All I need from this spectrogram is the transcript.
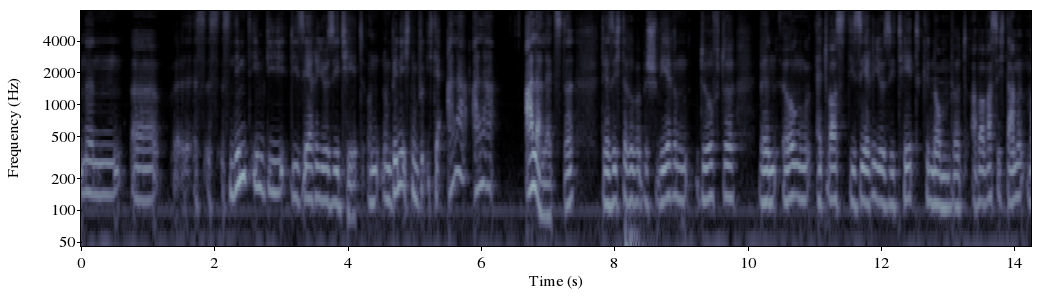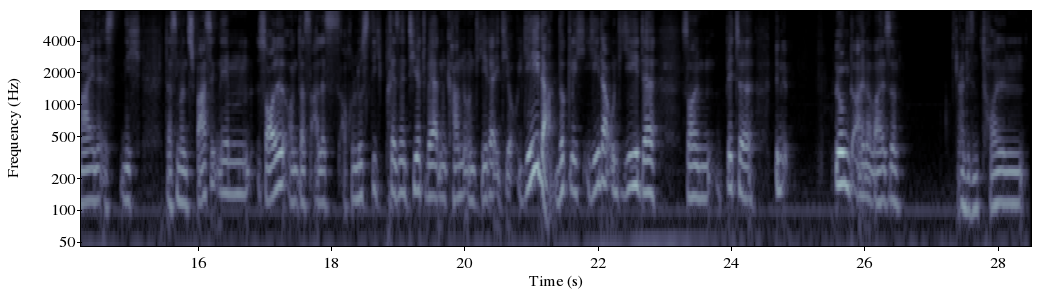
einen, äh, es, es, es nimmt ihm die, die Seriosität. Und nun bin ich nun wirklich der aller, aller, allerletzte, der sich darüber beschweren dürfte, wenn irgendetwas die Seriosität genommen wird. Aber was ich damit meine, ist nicht, dass man es spaßig nehmen soll und dass alles auch lustig präsentiert werden kann und jeder jeder, wirklich jeder und jede sollen bitte in irgendeiner Weise an diesem tollen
